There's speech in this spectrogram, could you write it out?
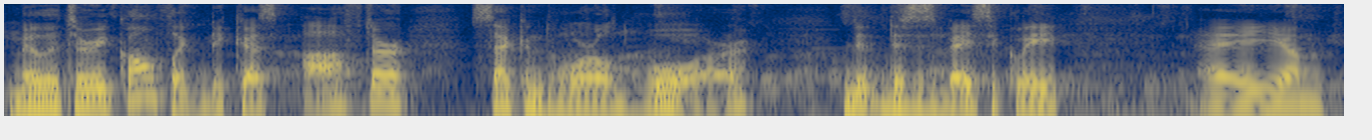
military conflict because after second world war th- this is basically a um,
